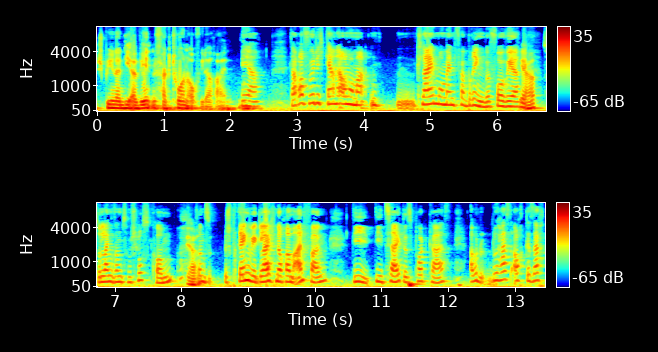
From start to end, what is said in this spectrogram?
spielen dann die erwähnten Faktoren auch wieder rein. Ja, darauf würde ich gerne auch noch mal einen, einen kleinen Moment verbringen, bevor wir Ja. so langsam zum Schluss kommen. Ja. Sonst sprengen wir gleich noch am Anfang die, die Zeit des Podcasts. Aber du, du hast auch gesagt,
